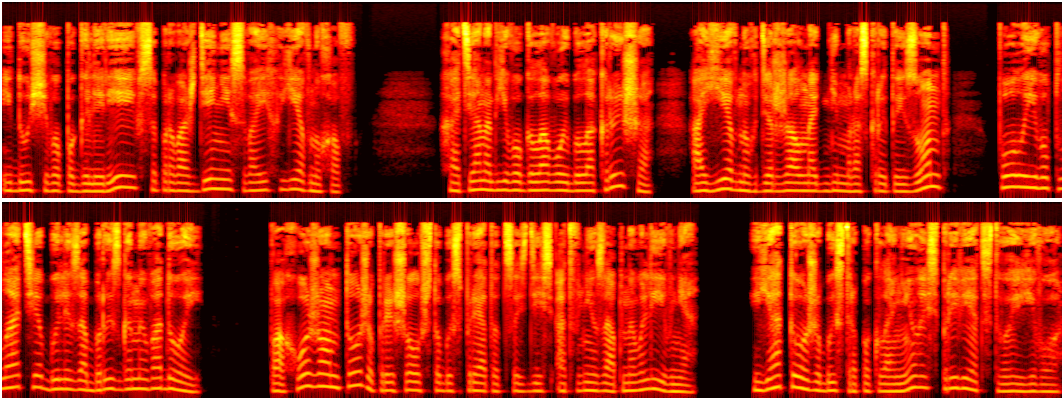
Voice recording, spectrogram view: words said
идущего по галерее в сопровождении своих евнухов. Хотя над его головой была крыша, а евнух держал над ним раскрытый зонт, полы его платья были забрызганы водой. Похоже, он тоже пришел, чтобы спрятаться здесь от внезапного ливня. Я тоже быстро поклонилась, приветствуя его.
